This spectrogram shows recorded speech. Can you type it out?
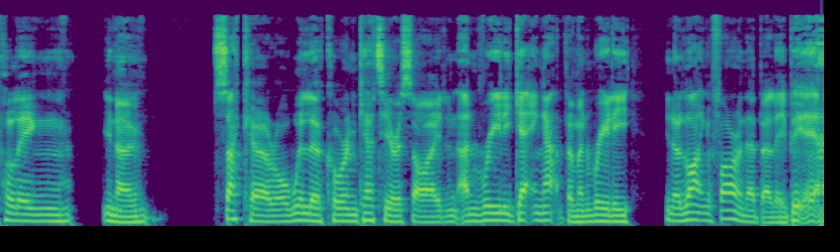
pulling, you know, Saka or Willock or Nketiah aside and, and really getting at them and really, you know, lighting a fire in their belly. But it,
